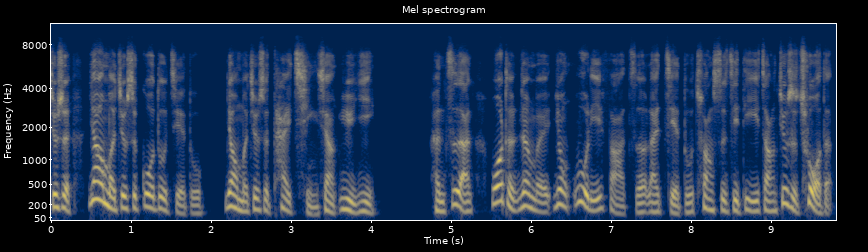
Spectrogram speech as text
就是要么就是过度解读，要么就是太倾向寓意。很自然，Wharton 认为用物理法则来解读创世纪第一章就是错的，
